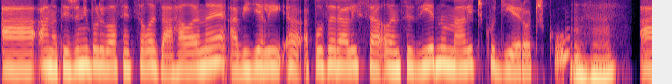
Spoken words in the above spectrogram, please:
A áno, tie ženy boli vlastne celé zahalené a videli a pozerali sa len cez jednu maličkú dieročku. Uh-huh. A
